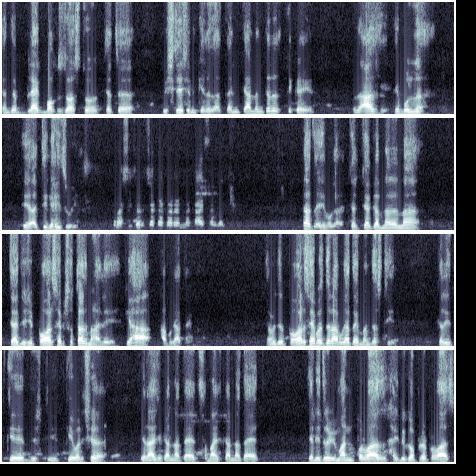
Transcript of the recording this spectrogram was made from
त्यांचा ब्लॅक बॉक्स जो असतो त्याचं विश्लेषण केलं जातं आणि त्यानंतरच ते कळेल. आज ते बोलणं हे अतिघाईच होईल. पण अशी चर्चा करणाऱ्यांना काय सांगायचं आता हे बघा चर्चा करणाऱ्यांना त्या दिवशी पवारसाहेब स्वतःच म्हणाले की हा अपघात आहे. त्यामुळे जर पवारसाहेबच जर अपघात आहे म्हणत असतील तर इतके दृष्टी इतके वर्ष ते राजकारणात आहेत समाजकारणात आहेत त्यांनी तर विमान प्रवास हेलिकॉप्टर प्रवास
